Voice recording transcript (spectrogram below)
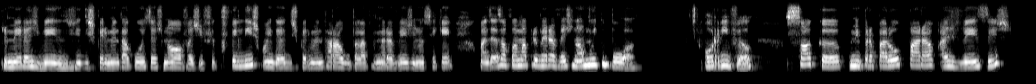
primeiras vezes e de experimentar coisas novas e fico feliz com a ideia de experimentar algo pela primeira vez e não sei o quê. Mas essa foi uma primeira vez não muito boa. Horrível. Só que me preparou para, às vezes,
